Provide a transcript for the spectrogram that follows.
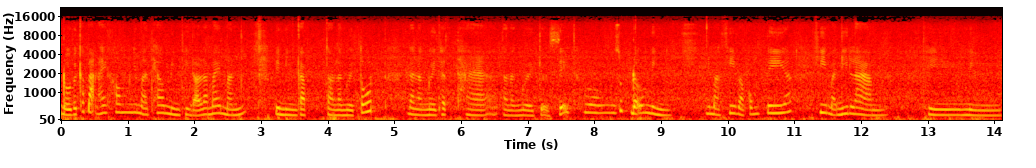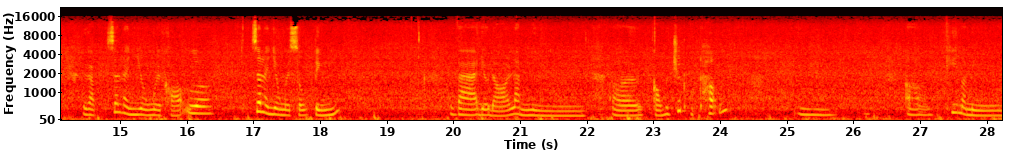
đối với các bạn hay không nhưng mà theo mình thì đó là may mắn vì mình gặp toàn là người tốt toàn là người thật thà toàn là người kiểu dễ thương giúp đỡ mình. Nhưng mà khi vào công ty á khi mà đi làm thì mình gặp rất là nhiều người khó ưa rất là nhiều người xấu tính. Và điều đó làm mình uh, có một chút hụt hẫng. Um, uh, khi mà mình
